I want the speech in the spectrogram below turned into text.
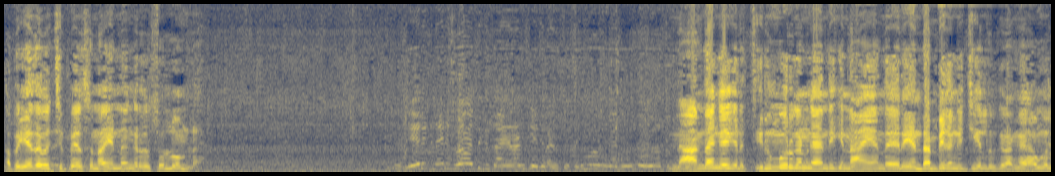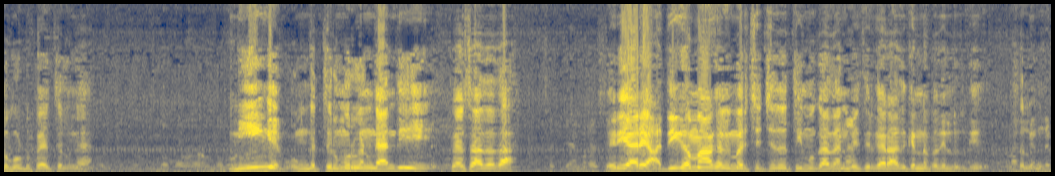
அப்ப எதை வச்சு பேசுனா என்னங்கறத சொல்லுவோம்ல. நான் தான் கேட்குறேன் திருமுருகன் காந்திக்கு நான் ஏன் தயார்? என் தம்பி தங்கச்சிகள் இருக்கிறாங்க. அவங்கள கூப்பிட்டு பேச சொல்லுங்க. நீங்கள் உங்க திருமுருகன் காந்தி பேசாததா? பெரியாரை அதிகமாக விமர்சிச்சது திமுக தான் பேசியிருக்காரு. அதுக்கு என்ன பதில் இருக்கு? சொல்லுங்க.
